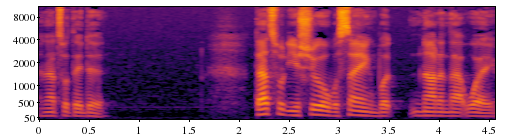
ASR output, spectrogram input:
And that's what they did. That's what Yeshua was saying, but not in that way.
